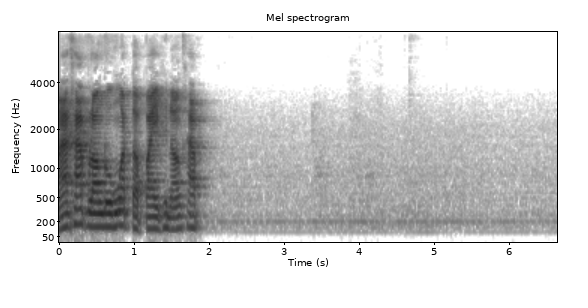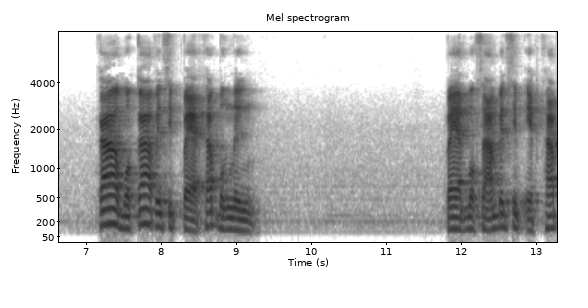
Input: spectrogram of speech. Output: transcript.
มาครับลองดูงวดต่อไปพี่น้องครับ ก้าบวกเก้าเป็นสิบแปดครับบวกหนึ่งแปดบวกสามเป็นสิบเอ็ดครับ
